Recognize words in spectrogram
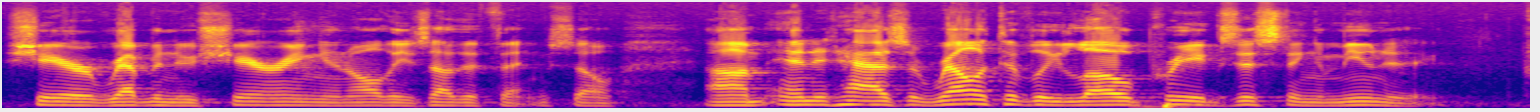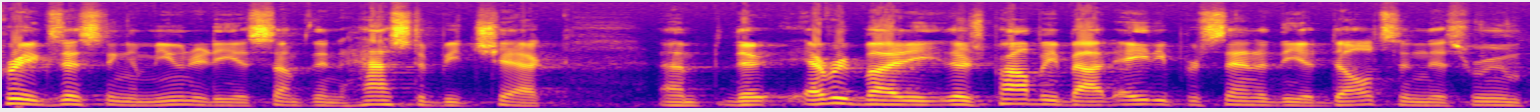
share revenue sharing and all these other things. So, um, and it has a relatively low pre-existing immunity. Pre-existing immunity is something that has to be checked. Um, there, everybody, there's probably about 80% of the adults in this room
